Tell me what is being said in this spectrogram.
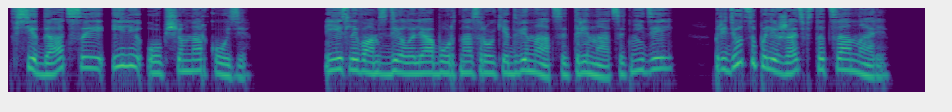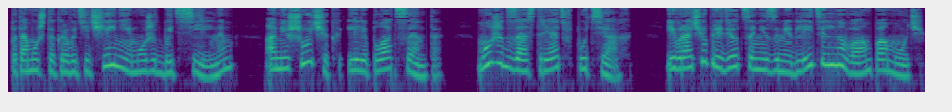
в седации или общем наркозе. Если вам сделали аборт на сроке 12-13 недель, придется полежать в стационаре, потому что кровотечение может быть сильным, а мешочек или плацента может застрять в путях, и врачу придется незамедлительно вам помочь.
